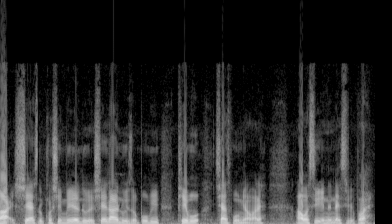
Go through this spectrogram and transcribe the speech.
like share question မေးတဲ့လူတွေ share တဲ့လူတွေဆိုပို့ပြီးဖြေဖို့ chance ပိုများပါတယ် I will see you in the next video bye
